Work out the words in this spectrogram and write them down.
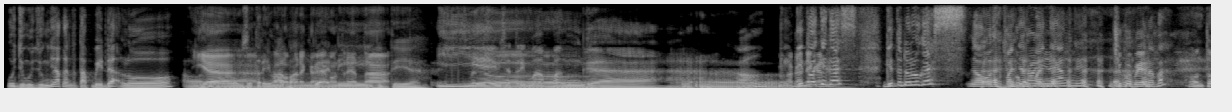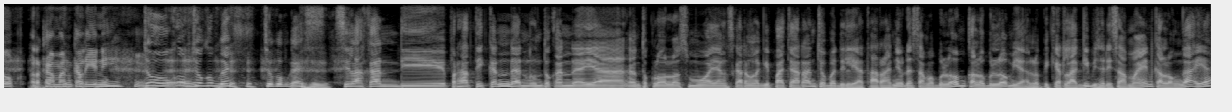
ujung-ujungnya akan tetap beda loh. Oh, Iya, lo bisa terima kalau apa enggak nih ternyata- gitu ya. Iya Betul. bisa terima apa enggak. Oke, Makanya gitu aja kan- guys. Gitu dulu guys. Nggak usah panjang-panjang ya. Cukup ya. Kenapa? Untuk rekaman kali ini. Cukup, cukup guys, cukup guys. Silahkan diperhatikan dan untuk anda yang untuk lolo semua yang sekarang lagi pacaran, coba dilihat arahnya udah sama belum. Kalau belum ya lo pikir lagi bisa disamain. Kalau enggak ya,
